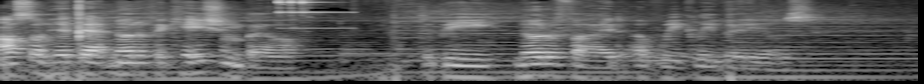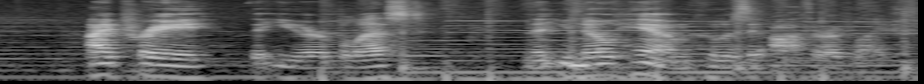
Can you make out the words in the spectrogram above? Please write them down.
Also hit that notification bell to be notified of weekly videos. I pray that you are blessed and that you know Him who is the author of life.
